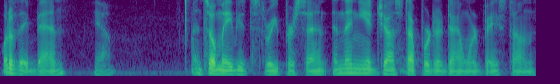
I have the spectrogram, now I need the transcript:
what have they been? Yeah. And so maybe it's 3%, and then you adjust upward or downward based on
